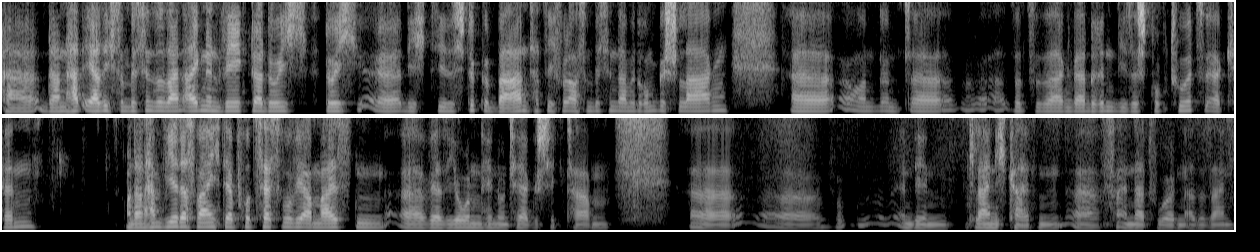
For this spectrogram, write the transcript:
äh, dann hat er sich so ein bisschen so seinen eigenen Weg dadurch durch äh, die, dieses Stück gebahnt, hat sich wohl auch so ein bisschen damit rumgeschlagen äh, und, und äh, sozusagen da drin diese Struktur zu erkennen. Und dann haben wir, das war eigentlich der Prozess, wo wir am meisten äh, Versionen hin und her geschickt haben, äh, äh, in denen Kleinigkeiten äh, verändert wurden. Also sein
